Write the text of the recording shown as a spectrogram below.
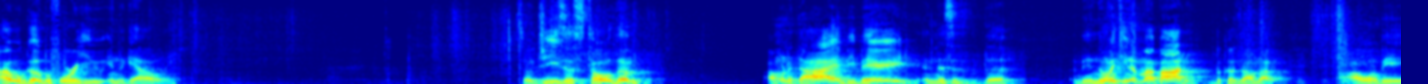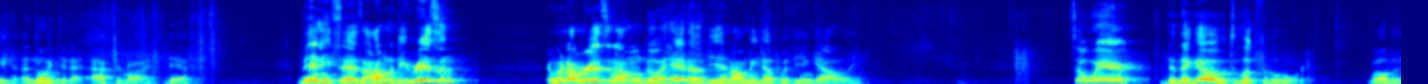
I will go before you in the Galilee. So Jesus told them, I'm going to die and be buried, and this is the, the anointing of my body because I'm not, I won't be anointed after my death. Then he says, I'm going to be risen, and when I'm risen, I'm going to go ahead of you and I'll meet up with you in Galilee. So, where did they go to look for the Lord? Well,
